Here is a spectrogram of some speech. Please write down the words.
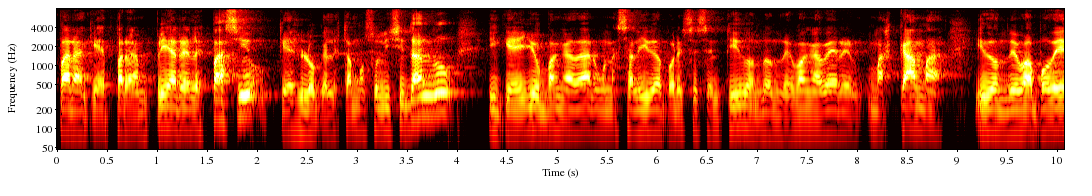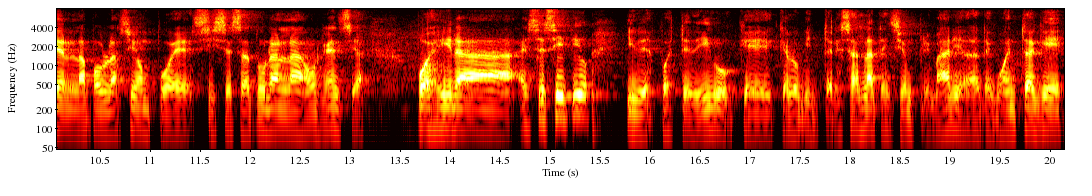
para, que, para ampliar el espacio, que es lo que le estamos solicitando, y que ellos van a dar una salida por ese sentido, en donde van a haber más camas y donde va a poder la población, pues si se saturan las urgencias, pues ir a ese sitio y después te digo que, que lo que interesa es la atención primaria. Date cuenta que,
